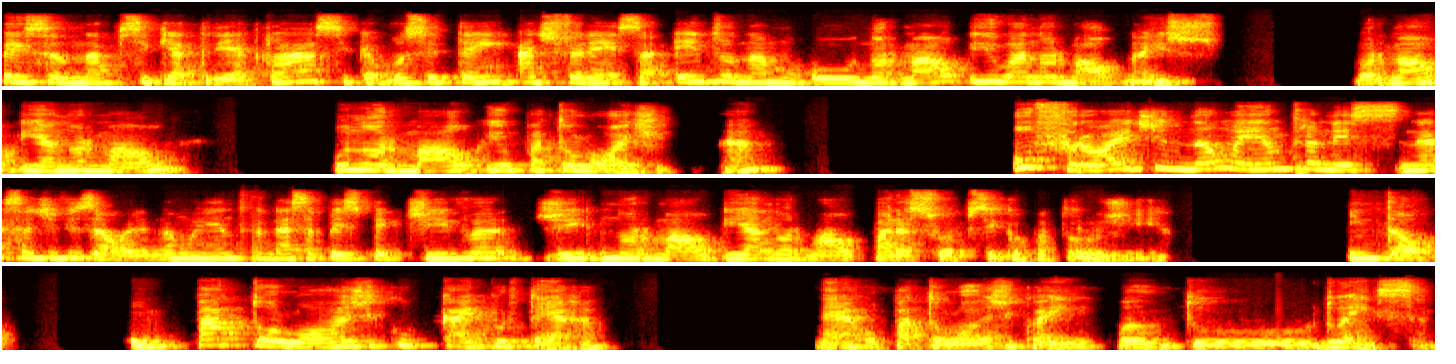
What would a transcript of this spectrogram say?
pensando na psiquiatria clássica, você tem a diferença entre o, normal e o anormal, não é isso? Normal e anormal, o normal e o patológico, né? O Freud não entra nesse, nessa divisão, ele não entra nessa perspectiva de normal e anormal para a sua psicopatologia. Então, o patológico cai por terra, né? O patológico aí enquanto doença.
